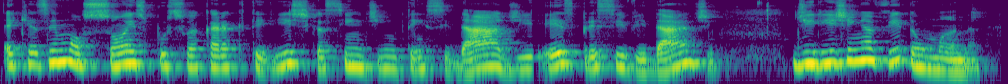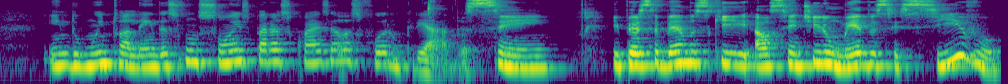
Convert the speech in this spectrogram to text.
é que as emoções, por sua característica assim de intensidade e expressividade, dirigem a vida humana, indo muito além das funções para as quais elas foram criadas. Sim. E percebemos que ao sentir um medo excessivo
